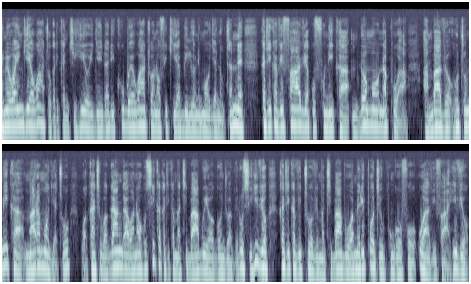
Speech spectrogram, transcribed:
imewaingia watu katika nchi hiyo yenye idadi kubwa ya watu wanaofikia bilioni moja nukta nne katika vifaa vya kufunika mdomo na pua ambavyo hutumika mara moja tu, wakati waganga wanaohusika katika matibabu ya wagonjwa wa virusi hivyo katika vituo vya matibabu wameripoti upungufu wa vifaa hivyo.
